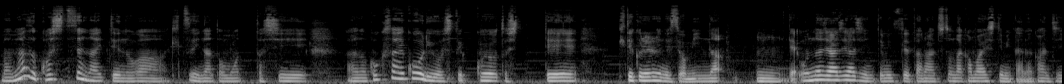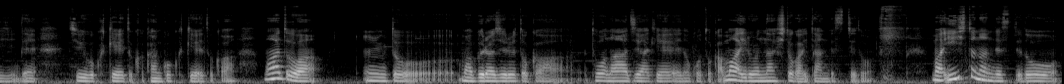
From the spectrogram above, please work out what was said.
まあ、まず個室じゃないっていうのがきついなと思ったしあの国際交流をしてこようとして来てくれるんですよみんな。うん、で同じアジア人って見てたらちょっと仲間意識みたいな感じで中国系とか韓国系とか、まあ、あとはうんとまあ、ブラジルとか東南アジア系の子とかまあいろんな人がいたんですけど。まあいい人なんですけど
